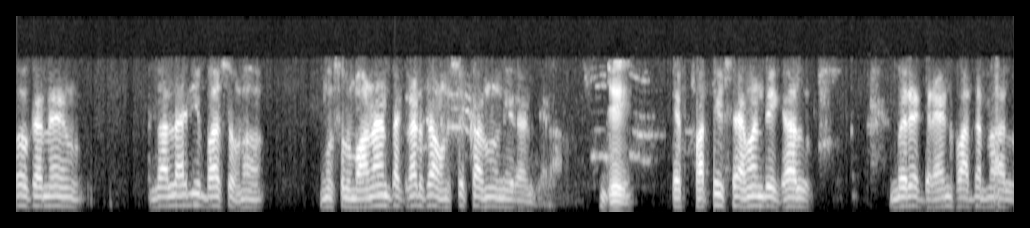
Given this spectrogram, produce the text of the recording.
ਉਹ ਕਹਿੰਦੇ ਲਾਲਾ ਜੀ ਬਸ ਹੁਣ ਮੁਸਲਮਾਨਾਂ ਨੂੰ ਤਾਂ ਕੱਢਦਾ ਹੁਣ ਸਿੱਖਾਂ ਨੂੰ ਨਹੀਂ ਰਹਿਣ ਦੇਣਾ। ਜੀ। ਤੇ 47 ਦੀ ਗੱਲ ਮੇਰੇ ਗ੍ਰੈਂਡਫਾਦਰ ਨਾਲ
